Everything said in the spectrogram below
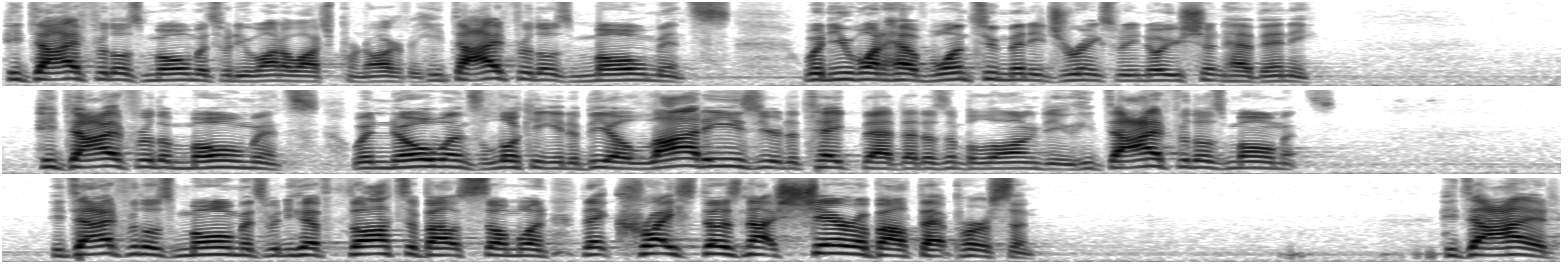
He died for those moments when you want to watch pornography. He died for those moments when you want to have one too many drinks when you know you shouldn't have any. He died for the moments when no one's looking. It'd be a lot easier to take that that doesn't belong to you. He died for those moments. He died for those moments when you have thoughts about someone that Christ does not share about that person. He died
